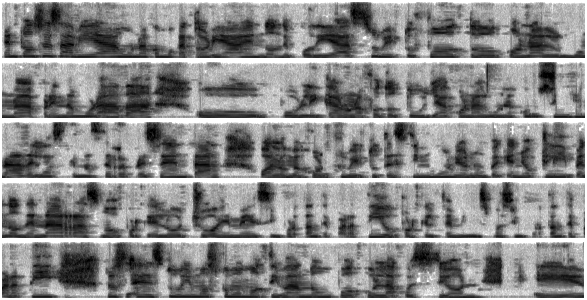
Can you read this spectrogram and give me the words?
Entonces había una convocatoria en donde podías subir tu foto con alguna prenda morada o publicar una foto tuya con alguna consigna de las que más te representan o a lo mejor subir tu testimonio en un pequeño clip en donde narras, ¿no? Porque el 8M es importante para ti o porque el feminismo es importante para ti. Entonces estuvimos como motivando un poco la cuestión eh,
